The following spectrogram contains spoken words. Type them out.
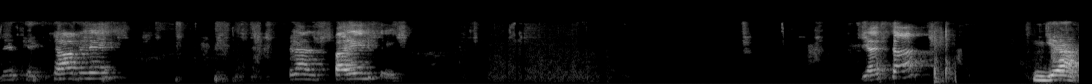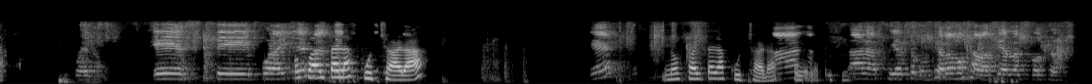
Desechable. Transparente. ¿Ya está? Ya. Bueno, este, por ahí ¿No falta la cuchara? ¿Eh? ¿No falta la cuchara? Ah, la cuchara, cierto, porque ya vamos a vaciar las cosas.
